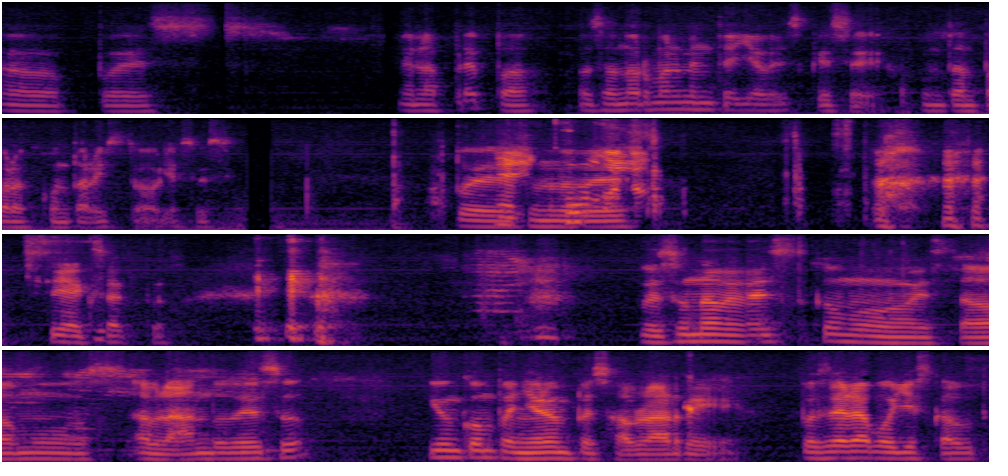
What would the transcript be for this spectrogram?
Ah, pues en la prepa, o sea, normalmente ya ves que se juntan para contar historias, así. Pues una vez. sí, exacto. pues una vez como estábamos hablando de eso y un compañero empezó a hablar de, pues era Boy Scout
